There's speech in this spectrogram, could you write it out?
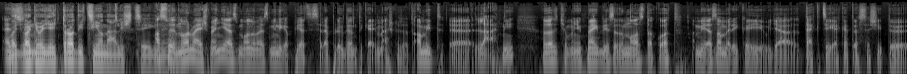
Ez vagy, vagy, vagy egy tradicionális cég. Az, hogy a normális mennyi, az mondom, ez mindig a piaci szereplők döntik egymás között. Amit uh, látni, az az, hogyha mondjuk megnézed a NASDAQ-ot, ami az amerikai ugye, tech cégeket összesítő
